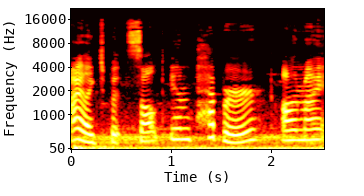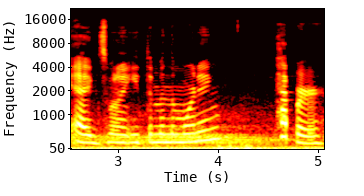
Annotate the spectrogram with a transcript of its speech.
I like to put salt and pepper on my eggs when I eat them in the morning. Pepper.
